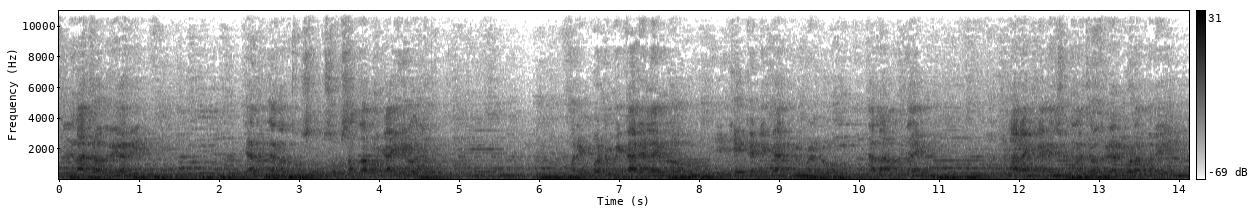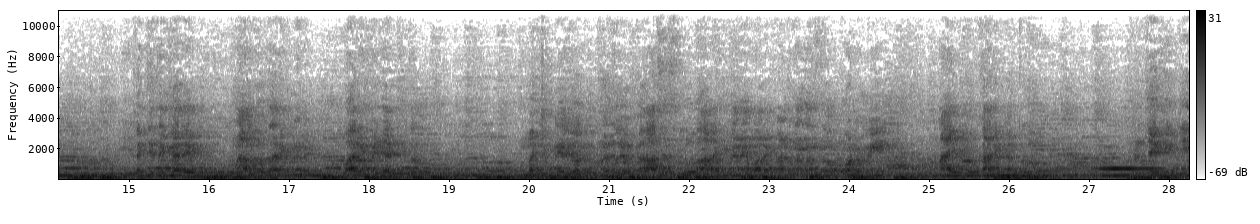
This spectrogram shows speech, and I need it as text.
సుజనా చౌదరి గారి జన్మదిన శుభ సందర్భంగా ఈరోజు మరి కూటమి కార్యాలయంలో ఈ కేక్ కటింగ్ కార్యక్రమం పెట్టడం చాలా ఆనందదాయకం. ఆ రకంగానే సుజనా చౌదరి గారు కూడా మరి ఖచ్చితంగా రేపు నాలుగో తారీఖున భారీ మెజార్టీతో మంచి నియోజకవర్గ ప్రజల యొక్క ఆశస్సులు ఆరోగ్యంగానే రకంగానే వారి యొక్క కూటమి నాయకులు కార్యకర్తలు ప్రత్యేకించి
